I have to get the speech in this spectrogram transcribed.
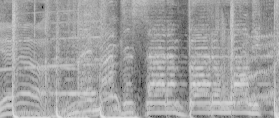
Yeah 날 만든 사람 바로 너니까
